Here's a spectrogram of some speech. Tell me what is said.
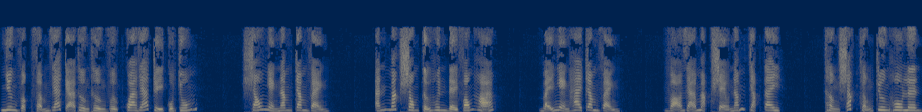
Nhưng vật phẩm giá cả thường thường vượt qua giá trị của chúng. 6.500 vạn. Ánh mắt song tử huynh đệ phóng hỏa. 7.200 vạn. Võ giả mặt sẹo nắm chặt tay. Thần sắc khẩn trương hô lên.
